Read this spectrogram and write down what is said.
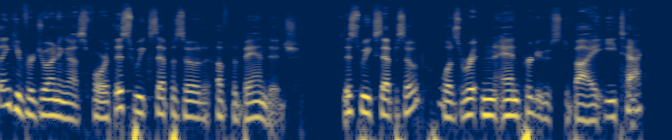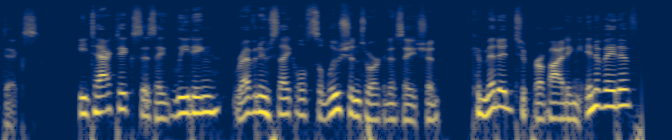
Thank you for joining us for this week's episode of The Bandage. This week's episode was written and produced by eTactics. eTactics is a leading revenue cycle solutions organization committed to providing innovative,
